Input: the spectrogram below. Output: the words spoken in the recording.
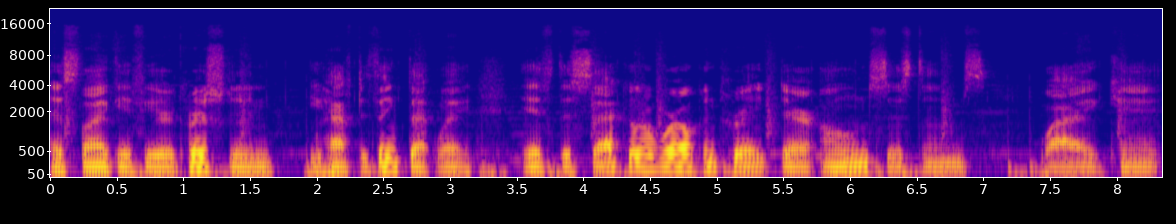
It's like if you're a Christian, you have to think that way. If the secular world can create their own systems, why can't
